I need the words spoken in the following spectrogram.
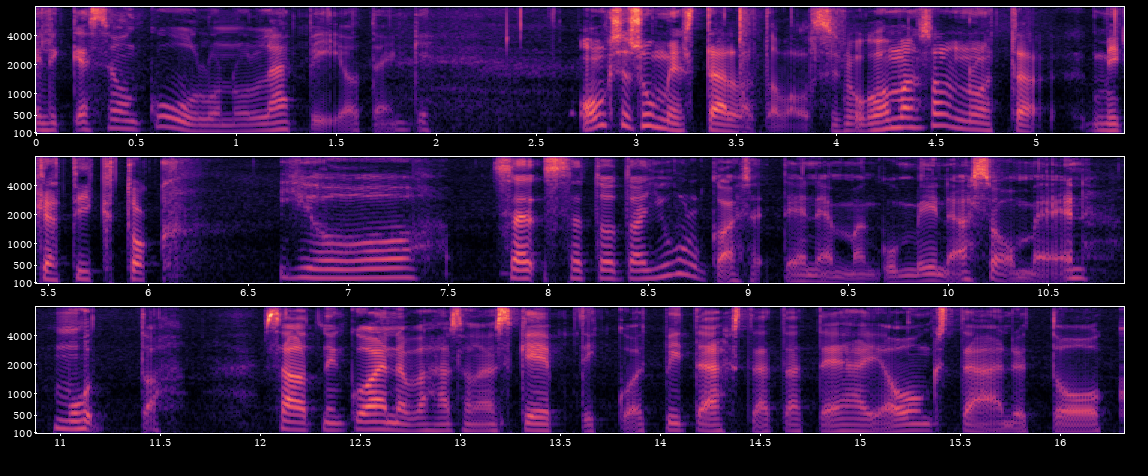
Eli se on kuulunut läpi jotenkin. Onko se sun mielestä tällä tavalla? Siis onkohan mä sanonut, että mikä TikTok? Joo. Sä, sä tota julkaiset enemmän kuin minä someen, mutta sä oot niinku aina vähän sellainen skeptikko, että pitääkö tätä tehdä ja onko tämä nyt ok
